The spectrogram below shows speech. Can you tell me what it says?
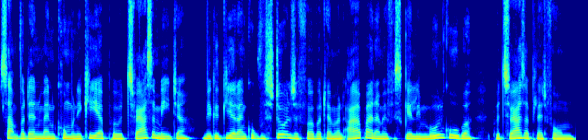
samt hvordan man kommunikerer på tværs af medier, hvilket giver dig en god forståelse for, hvordan man arbejder med forskellige målgrupper på tværs af platformen.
